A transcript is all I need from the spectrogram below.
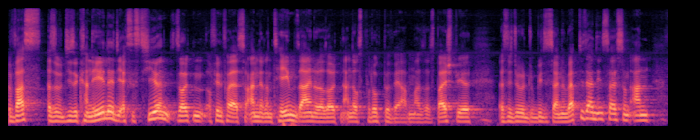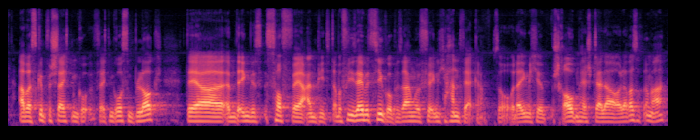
was, also diese Kanäle, die existieren, sollten auf jeden Fall zu anderen Themen sein oder sollten ein anderes Produkt bewerben. Also als Beispiel, also du, du bietest deine Webdesign-Dienstleistung an, aber es gibt vielleicht einen, vielleicht einen großen Blog, der, ähm, der irgendwie Software anbietet, aber für dieselbe Zielgruppe, sagen wir für irgendwelche Handwerker so, oder irgendwelche Schraubenhersteller oder was auch immer.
